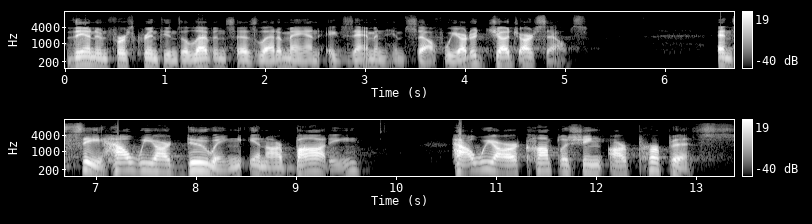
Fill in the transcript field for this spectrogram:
then in 1 Corinthians 11 says, Let a man examine himself. We are to judge ourselves and see how we are doing in our body how we are accomplishing our purpose.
